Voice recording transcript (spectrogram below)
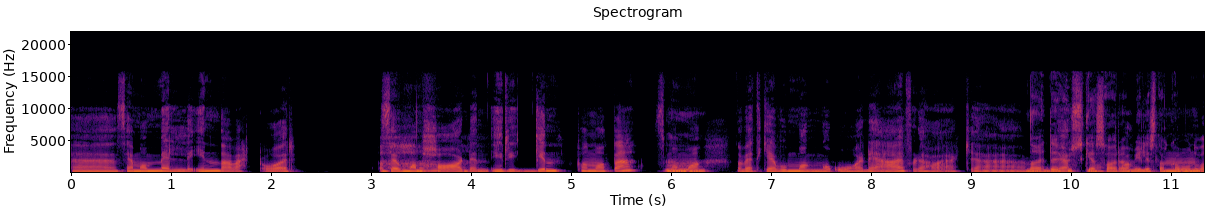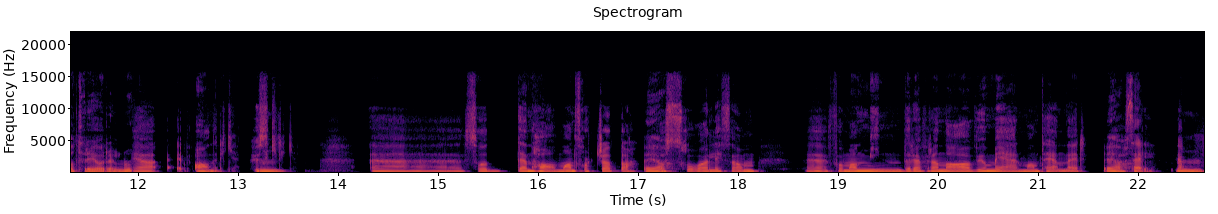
eh, så jeg må melde inn da hvert år. Så man har den i ryggen, på en måte. Så man må, Mm. nå vet ikke jeg hvor mange år det er, for det har jeg ikke Nei, det husker jeg Sara. Emilie snakka om, om Mm. det var tre år eller noe. Ja, jeg aner ikke. Husker Mm. ikke. Uh, så den har man fortsatt, da. Ja. Og så liksom uh, får man mindre fra Nav jo mer man tjener Ja. selv. Ja. Mm.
